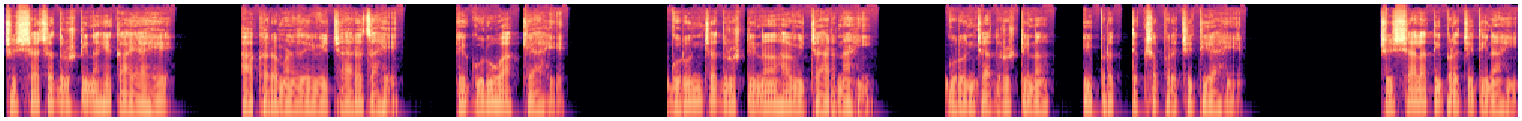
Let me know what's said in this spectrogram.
शिष्याच्या दृष्टीनं हे काय आहे? हा खरं म्हणजे विचारच आहे. हे गुरुवाक्य आहे. गुरूंच्या दृष्टीनं हा विचार नाही. गुरूंच्या दृष्टीनं ही प्रत्यक्ष प्रचिती आहे. शिष्याला ती प्रचिती नाही.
